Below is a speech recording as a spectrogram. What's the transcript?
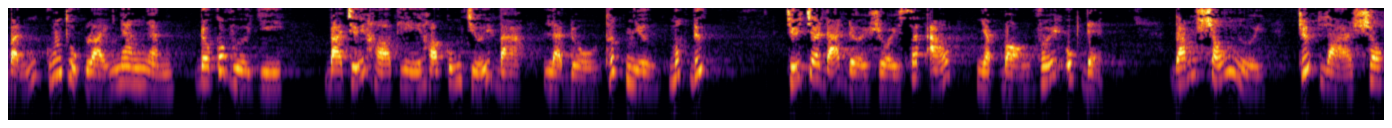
Bảnh cũng thuộc loại ngang ngạnh, đâu có vừa gì. Bà chửi họ thì họ cũng chửi bà là đồ thất nhường, mất đức. Chửi cho đã đời rồi xách áo, nhập bọn với Úc đẹp. Đám sáu người, trước lạ sau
